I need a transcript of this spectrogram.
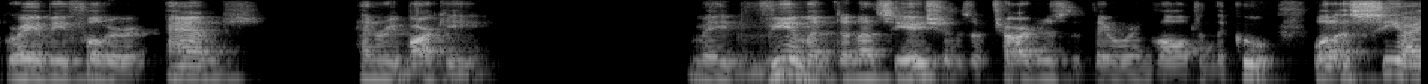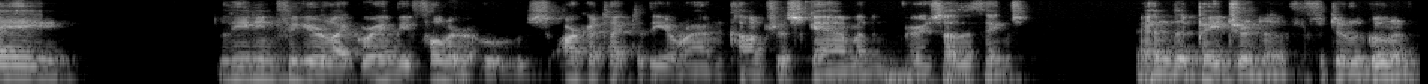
Graham E. Fuller and Henry Barkey made vehement denunciations of charges that they were involved in the coup. Well, a CIA leading figure like Graham E. Fuller, who's architect of the Iran Contra scam and various other things, and the patron of Fethullah Gulen,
